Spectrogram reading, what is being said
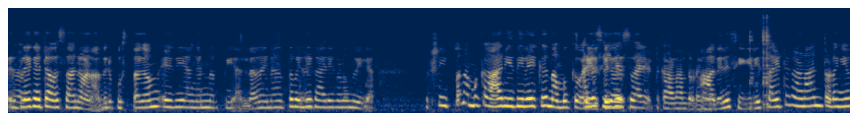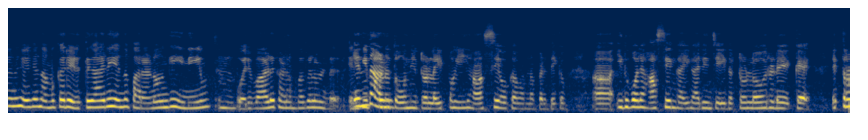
എഴുത്തിലേക്ക് അവസാനമാണ്. അതൊരു പുസ്തകം എഴുതി അങ്ങനെ നിർത്തി. അല്ലാതെ അതിനകത്ത് വലിയ കാര്യങ്ങളൊന്നുമില്ല. പക്ഷെ ഇപ്പൊ നമുക്ക് ആ രീതിയിലേക്ക് നമുക്ക് സീരിയസ് ആയിട്ട് കാണാൻ തുടങ്ങി. അതിന് സീരിയസ് ആയിട്ട് കാണാൻ തുടങ്ങിയോ എന്ന് ചോദിച്ചാൽ നമുക്കൊരു എഴുത്തുകാരി എന്ന് പറയണമെങ്കിൽ ഇനിയും ഒരുപാട് കടമ്പകളുണ്ട്. എന്താണ് തോന്നിയിട്ടുള്ള ഇപ്പൊ ഈ ഹാസ്യമൊക്കെ വന്നപ്പോഴത്തേക്കും ഇതുപോലെ ഹാസ്യം കൈകാര്യം ചെയ്തിട്ടുള്ളവരുടെയൊക്കെ എത്ര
